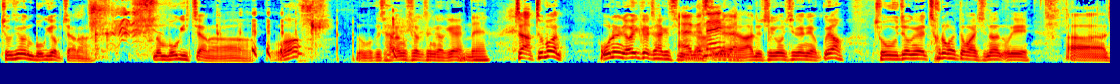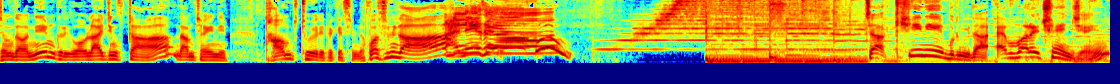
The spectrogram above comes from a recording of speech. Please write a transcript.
조세호는 목이 없잖아. 넌 목이 있잖아. 어? 너그 자랑스럽게 생각해. 네. 자, 두 분. 오늘 여기까지 하겠습니다. 알겠습니다. 네, 아주 즐거운 시간이었고요. 조우종의 처로 활동하시는 우리 아, 정다은님 그리고 rising star 남창희님 다음 주 토요일에 뵙겠습니다. 고맙습니다. 안녕히 계세요. 자, Keane이 부릅니다. Everybody's Changing.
